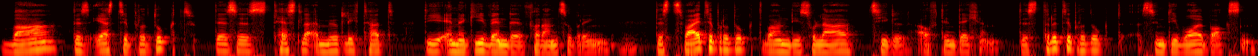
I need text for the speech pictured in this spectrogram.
war das erste Produkt, das es Tesla ermöglicht hat, die Energiewende voranzubringen. Das zweite Produkt waren die Solarziegel auf den Dächern. Das dritte Produkt sind die Wallboxen.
